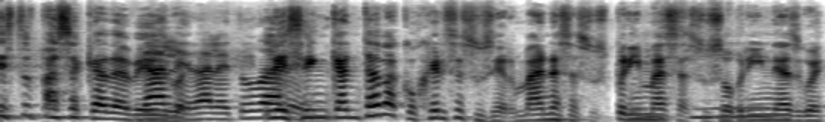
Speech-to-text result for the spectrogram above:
esto pasa cada vez, Dale, güey. dale, tú dale. Les encantaba cogerse a sus hermanas, a sus primas, a sus sobrinas, güey.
